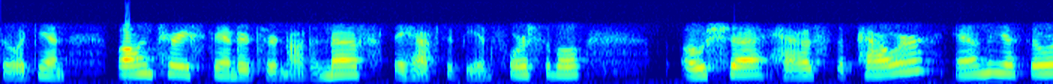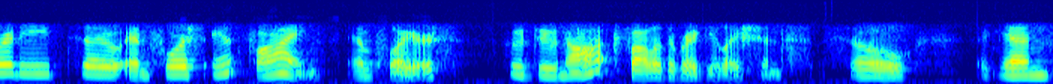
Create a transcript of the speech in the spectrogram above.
So, again, voluntary standards are not enough, they have to be enforceable. OSHA has the power and the authority to enforce and fine employers who do not follow the regulations. So, again,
